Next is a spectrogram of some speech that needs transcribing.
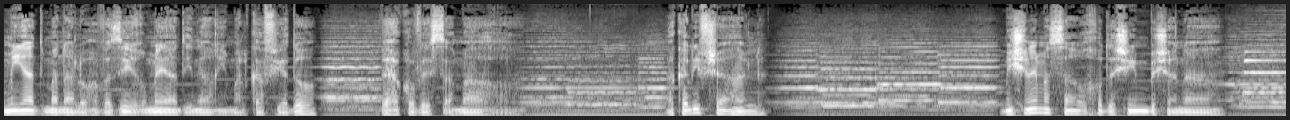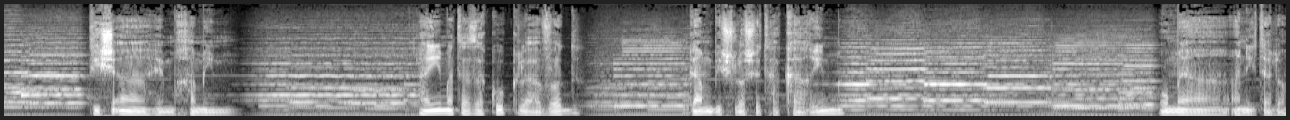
מיד מנה לו הווזיר מאה דינרים על כף ידו, והכובס אמר, הקליף שאל, משנים עשר חודשים בשנה, תשעה הם חמים. האם אתה זקוק לעבוד גם בשלושת הקרים? ומה ענית לו?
